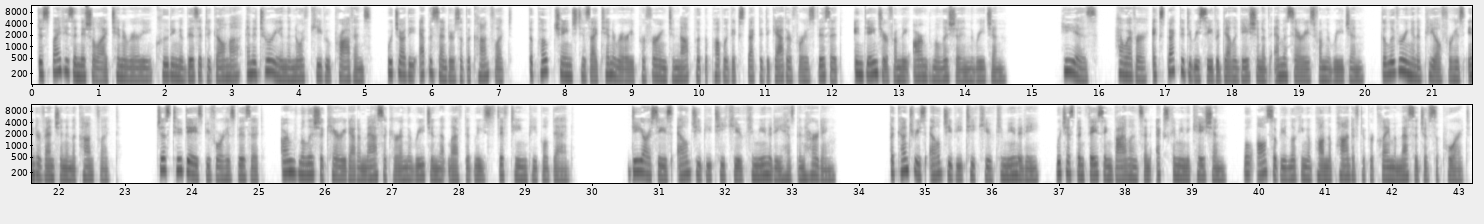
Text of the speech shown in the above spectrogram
Despite his initial itinerary, including a visit to Goma and Ituri in the North Kivu province, which are the epicenters of the conflict, the Pope changed his itinerary, preferring to not put the public expected to gather for his visit in danger from the armed militia in the region. He is, however, expected to receive a delegation of emissaries from the region, delivering an appeal for his intervention in the conflict. Just two days before his visit, armed militia carried out a massacre in the region that left at least 15 people dead. DRC's LGBTQ community has been hurting. The country's LGBTQ community, which has been facing violence and excommunication, will also be looking upon the pontiff to proclaim a message of support.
